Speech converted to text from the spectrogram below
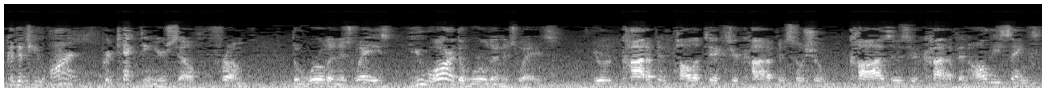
Because if you aren't protecting yourself from the world and his ways, you are the world and his ways. You're caught up in politics, you're caught up in social causes, you're caught up in all these things,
